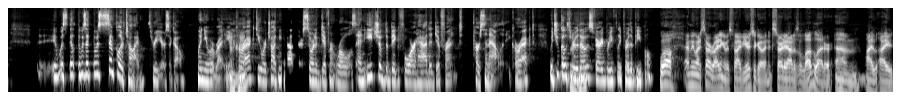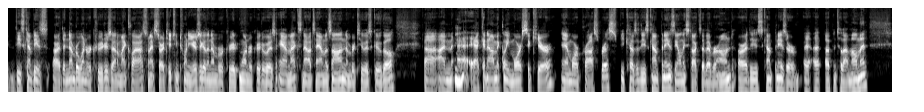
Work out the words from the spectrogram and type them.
it was, it was, a, it was simpler time three years ago when you were writing it, Mhm. correct? You were talking about their sort of different roles and each of the big four had a different personality, correct? Would you go through Mhm. those very briefly for the people? Well, I mean, when I started writing, it was five years ago, and it started out as a love letter. Um, I, I these companies are the number one recruiters out of my class. When I started teaching twenty years ago, the number recruit, one recruiter was Amex. Now it's Amazon. Number two is Google. Uh, I'm uh, economically more secure and more prosperous because of these companies. The only stocks I've ever owned are these companies, or uh, uh, up until that moment.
